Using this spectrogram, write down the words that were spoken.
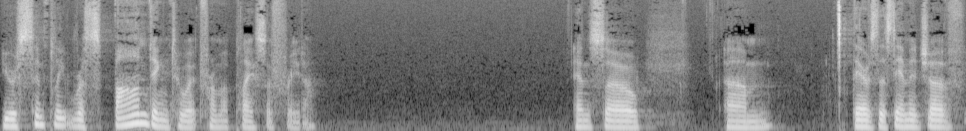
You're simply responding to it from a place of freedom. And so, um, there's this image of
